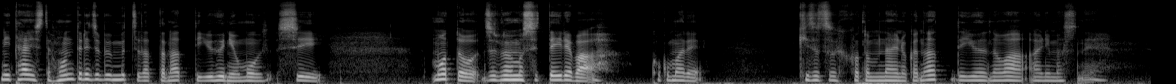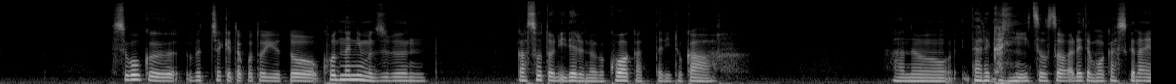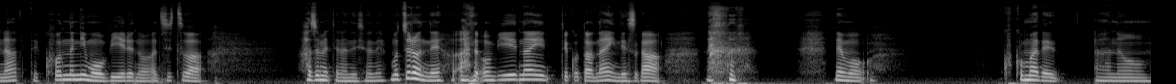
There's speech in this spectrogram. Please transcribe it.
に対して本当に自分無知だったなっていうふうに思うしもっと自分も知っていればここまで傷つくこともないのかなっていうのはありますね。すごくぶっちゃけたことを言うとこんなにも自分が外に出るのが怖かったりとかあの誰かにいつ襲われてもおかしくないなってこんなにも怯えるのは実は初めてなんですよね。もちろんねあの怯えないってことはないんですが でもここまであの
